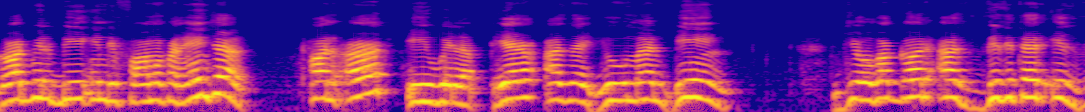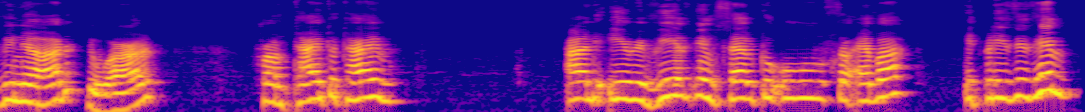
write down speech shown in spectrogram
God will be in the form of an angel. On earth, he will appear as a human being. Jehovah God has visited his vineyard, the world, from time to time and he reveals himself to whosoever it pleases him.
